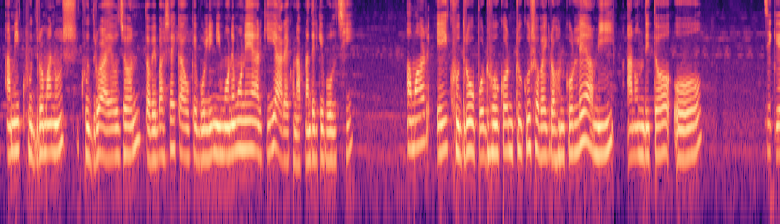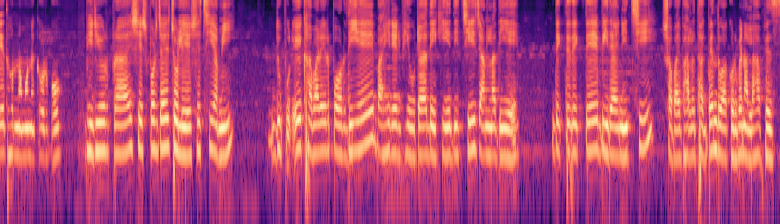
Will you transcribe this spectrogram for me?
আমি ক্ষুদ্র মানুষ, ক্ষুদ্র আয়োজন, তবে বাসায় কাউকে বলিনি, মনে মনে আর কি, আর এখন আপনাদেরকে বলছি। আমার এই ক্ষুদ্র উপঢৌকনটুকু সবাই গ্রহণ করলে আমি আনন্দিত ও নিজেকে ধন্য মনে করব। ভিডিওর প্রায় শেষ পর্যায়ে চলে এসেছি আমি। দুপুরে খাবারের পর দিয়ে বাহিরের ভিউটা দেখিয়ে দিচ্ছি জানলা দিয়ে। দেখতে দেখতে বিদায় নিচ্ছি। সবাই ভালো থাকবেন, দোয়া করবেন। আল্লাহ হাফেজ।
